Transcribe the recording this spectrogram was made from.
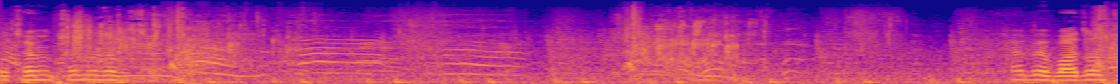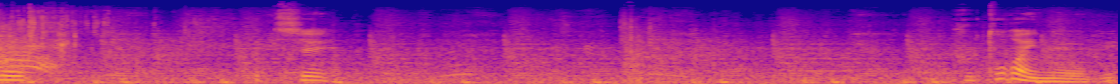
어 잘못 잘못 잡았어 할배 맞아줘. 그치. 불토가 있네 여기.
